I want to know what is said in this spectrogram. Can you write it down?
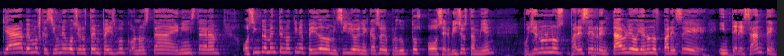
ya vemos que si un negocio no está en Facebook o no está en Instagram o simplemente no tiene pedido a domicilio en el caso de productos o servicios también, pues ya no nos parece rentable o ya no nos parece interesante.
